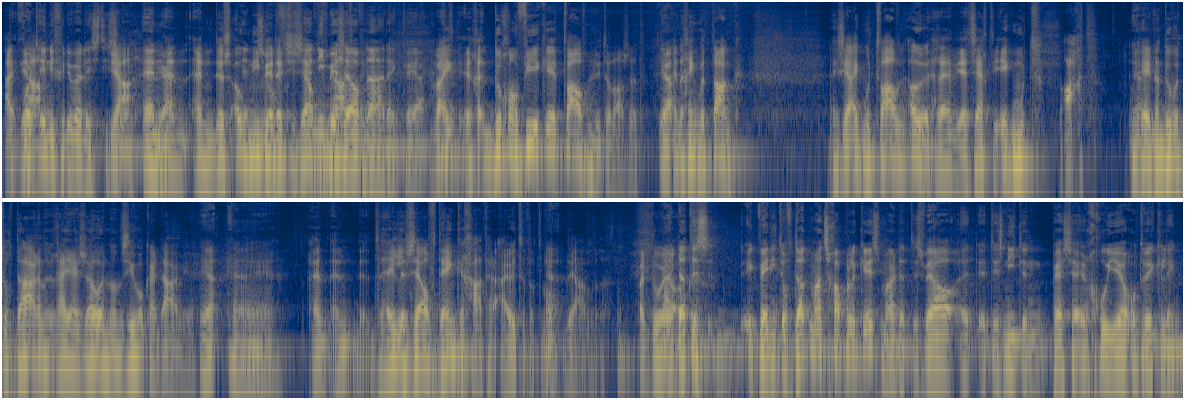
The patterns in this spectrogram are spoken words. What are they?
Het wordt individualistisch. ja, en, en, en dus ook en niet meer dat je zelf niet meer zelf nadenken. Ja. Wij eh, doe gewoon vier keer 12 minuten was het. Ja. En dan ging mijn tank. En ik zei, ik moet 12. Oh, hij zegt hij, ik moet 8. Oké, dan doen we toch daar en dan rij jij zo en dan zien we elkaar daar weer. Ja, ja, ja. En, en het hele zelfdenken gaat eruit. Wat, wat, ja. waardoor je Maar ook- dat is, ik weet niet of dat maatschappelijk is, maar dat is wel, het, het is niet een, per se een goede ontwikkeling.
